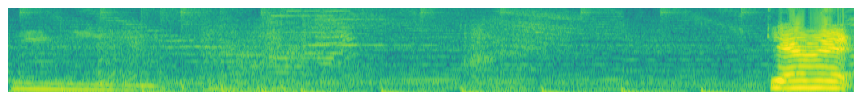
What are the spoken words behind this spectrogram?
Hmm. Damn it!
